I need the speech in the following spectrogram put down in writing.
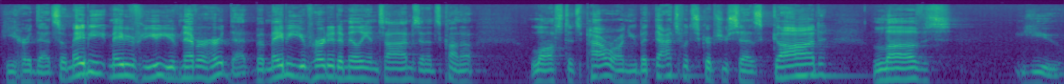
he heard that. So maybe maybe for you you've never heard that, but maybe you've heard it a million times and it's kind of lost its power on you. But that's what Scripture says. God loves you.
